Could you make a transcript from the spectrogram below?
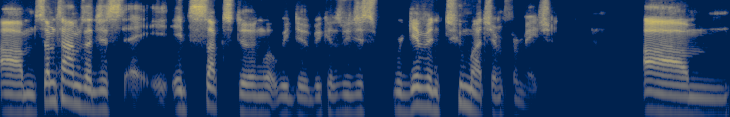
Um sometimes I just it, it sucks doing what we do because we just we're given too much information. Um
